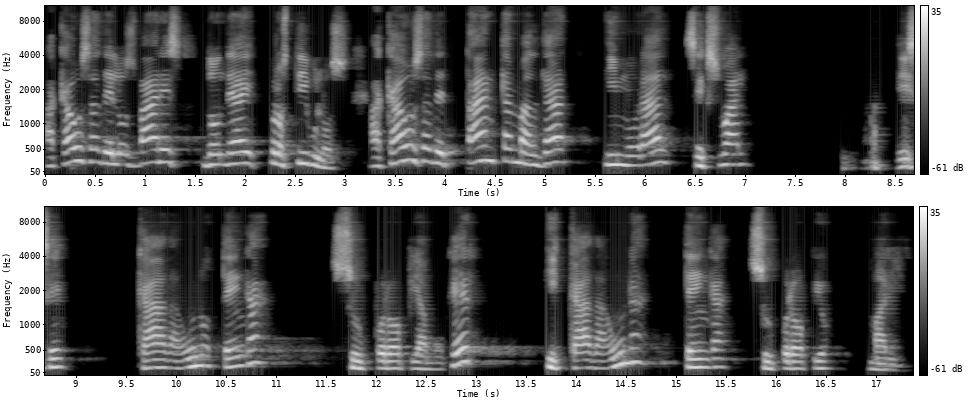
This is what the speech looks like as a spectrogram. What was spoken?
a causa de los bares donde hay prostíbulos, a causa de tanta maldad inmoral sexual, dice, cada uno tenga su propia mujer y cada una tenga su propio marido.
